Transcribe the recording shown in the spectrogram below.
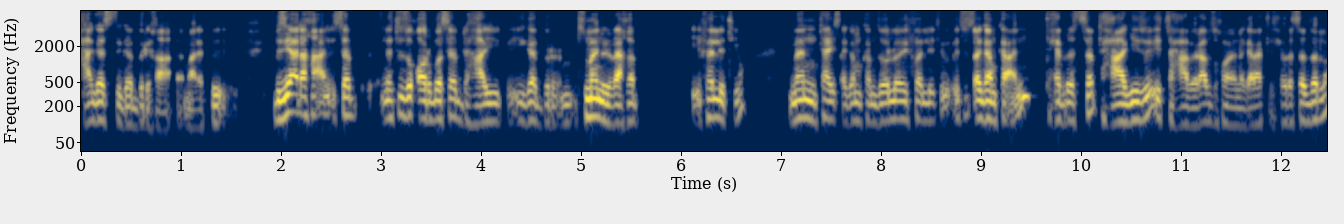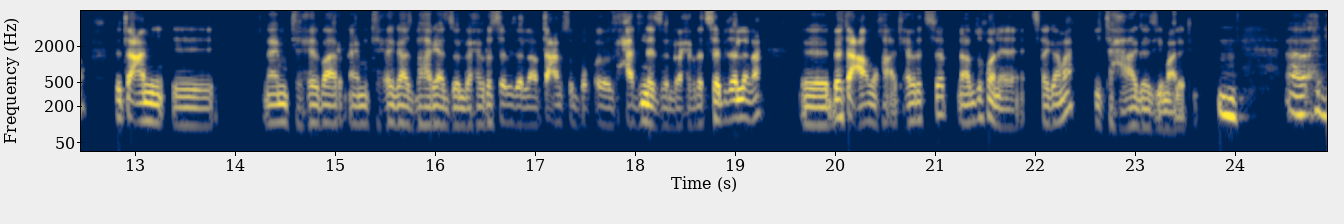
ሓገዝ ትገብር ኢኻ ማለት ብዝያዳ ከዓ ሰብ ነቲ ዝቀርቦ ሰብ ድሃዩ ይገብር ምስ መን ይራኸብ ይፈልጥ እዩ መን እንታይ ፀገም ከም ዘሎ ይፈልጥ እዩ እቲ ፀገም ከዓ እቲ ሕብረተሰብ ተሓጊዙ ይተሓበር ኣብ ዝኾነ ነገራት እቲ ሕብረተሰብ ዘሎ ብጣዕሚ ናይ ምትሕባር ናይ ምትሕጋዝ ባህርያት ዘሎ ሕብረተሰብ እዩ ዘለና ብጣዕሚ ፅቡቅ ሓድነት ዘሎ ሕብረተሰብ እዩ ዘለና በቲ ዓቕሙ ከዓ እቲ ሕብረተሰብ ናብ ዝኾነ ፀገማት ይተሓጋገዝ እዩ ማለት እዩ ሕጂ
